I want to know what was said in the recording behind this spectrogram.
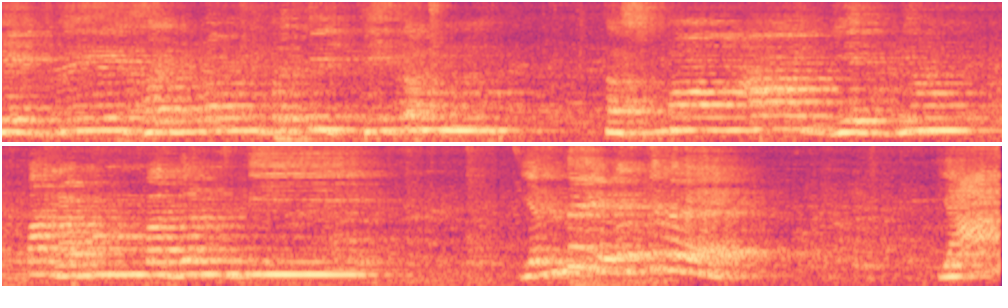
യജ്ഞേ സർവം പ്രതിഷ്ഠിതം തസ്മാത് യജ്ഞം പരമം വദന്തി എന്ന ഇടത്തിൽ യാഗ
